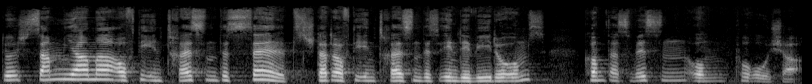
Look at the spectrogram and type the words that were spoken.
Durch Samyama auf die Interessen des Selbst statt auf die Interessen des Individuums kommt das Wissen um Purusha.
